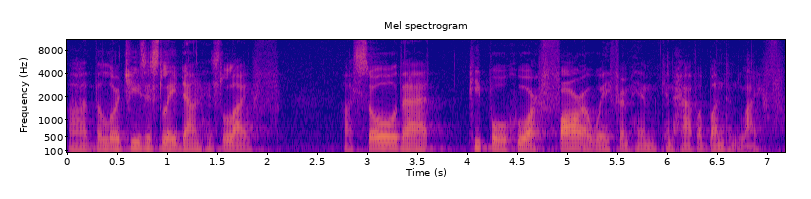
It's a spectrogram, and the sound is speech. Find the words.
Uh, the Lord Jesus laid down his life uh, so that people who are far away from him can have abundant life.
